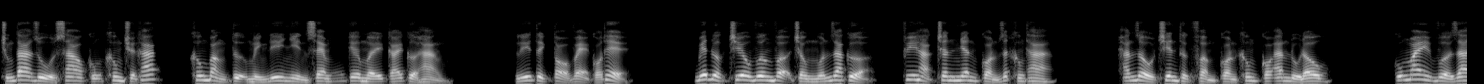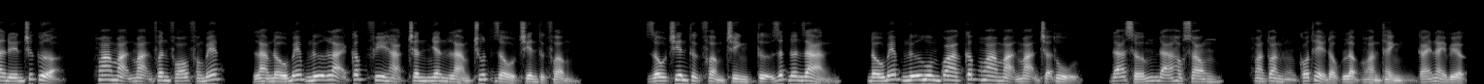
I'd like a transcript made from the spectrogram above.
chúng ta dù sao cũng không chuyện khác, không bằng tự mình đi nhìn xem kia mấy cái cửa hàng. Lý tịch tỏ vẻ có thể. Biết được chiêu vương vợ chồng muốn ra cửa, phi hạc chân nhân còn rất không tha. Hắn dầu chiên thực phẩm còn không có ăn đủ đâu. Cũng may vừa ra đến trước cửa, hoa mạn mạn phân phó phòng bếp, làm đầu bếp nữ lại cấp phi hạc chân nhân làm chút dầu chiên thực phẩm. Dầu chiên thực phẩm trình tự rất đơn giản, đầu bếp nữ hôm qua cấp hoa mạn mạn trợ thủ, đã sớm đã học xong, hoàn toàn có thể độc lập hoàn thành cái này việc.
